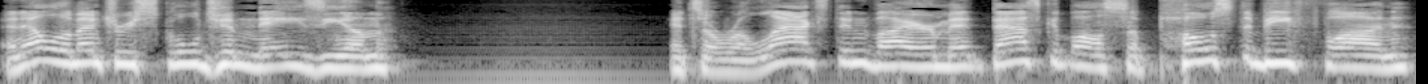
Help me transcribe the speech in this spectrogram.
an elementary school gymnasium. It's a relaxed environment. Basketball's supposed to be fun.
